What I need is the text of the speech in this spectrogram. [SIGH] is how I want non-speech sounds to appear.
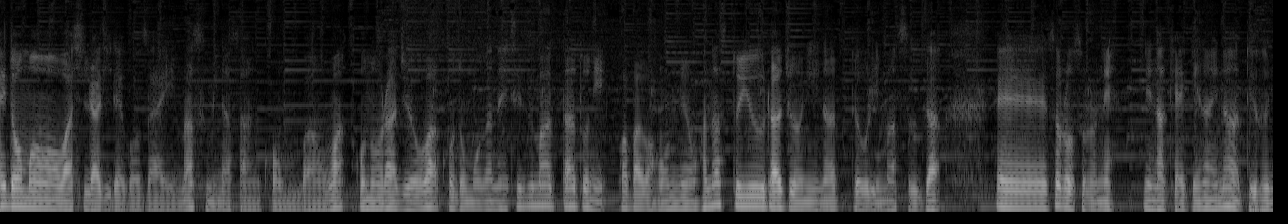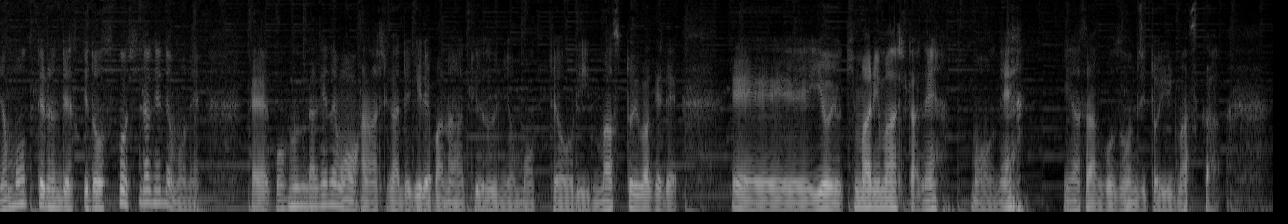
はい、どうも、わしらじでございます。皆さん、こんばんは。このラジオは子供が寝静まった後にパパが本音を話すというラジオになっておりますが、えー、そろそろね、寝なきゃいけないなというふうに思ってるんですけど、少しだけでもね、えー、5分だけでもお話ができればなというふうに思っております。というわけで、えー、いよいよ決まりましたね。もうね、皆さんご存知と言いますか、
